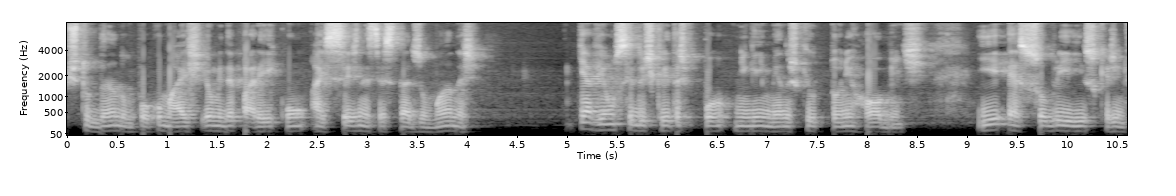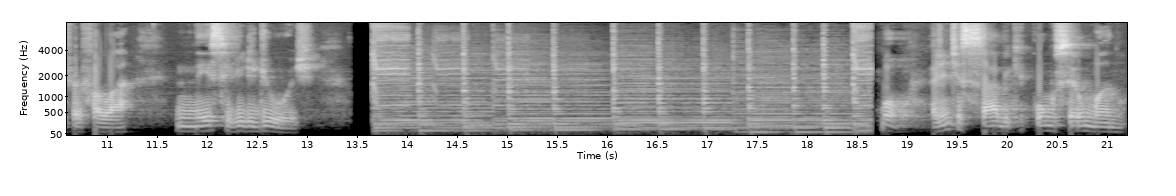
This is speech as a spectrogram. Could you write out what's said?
estudando um pouco mais, eu me deparei com as seis necessidades humanas que haviam sido escritas por ninguém menos que o Tony Robbins. E é sobre isso que a gente vai falar nesse vídeo de hoje. Gente sabe que como ser humano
